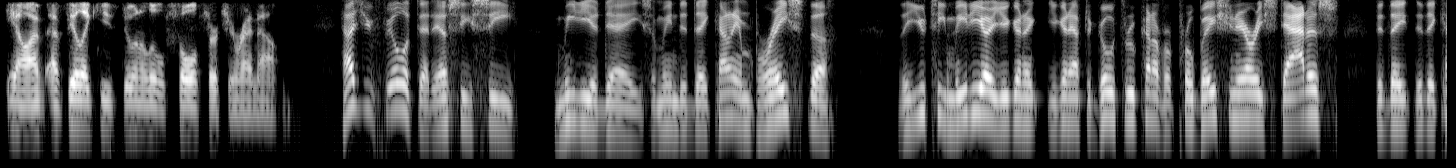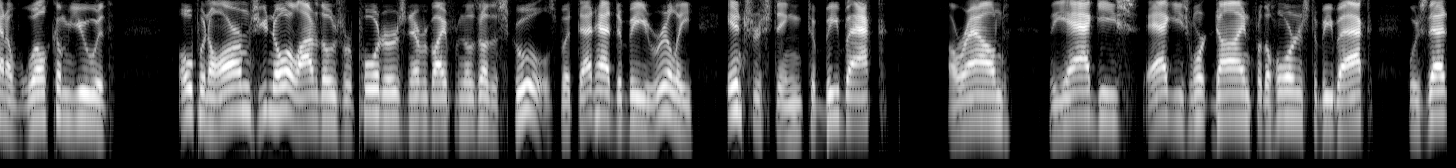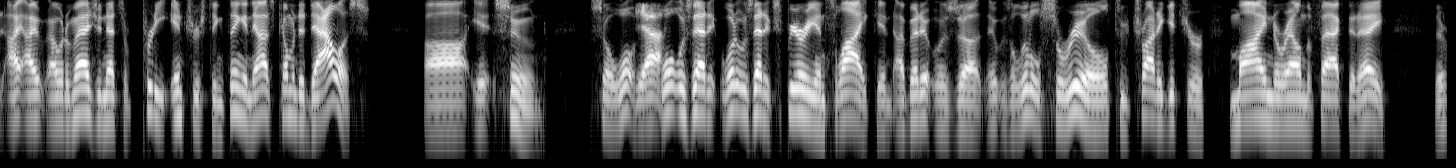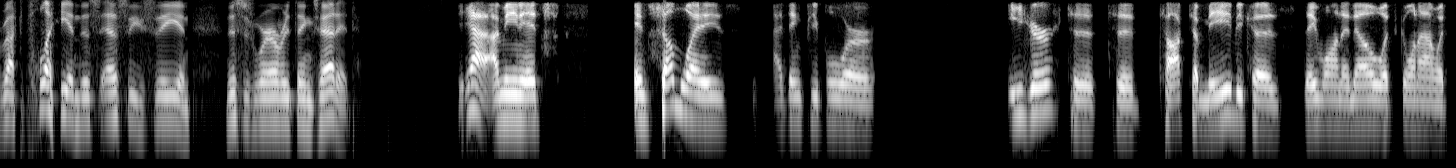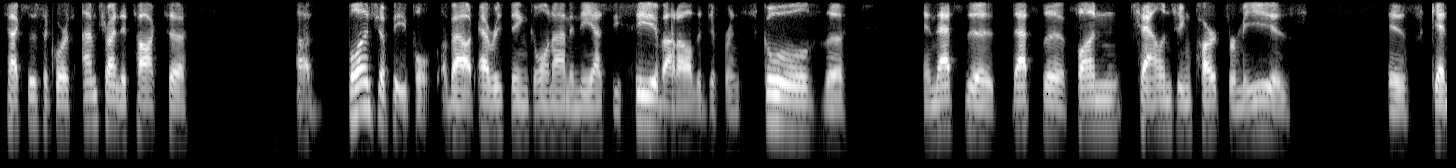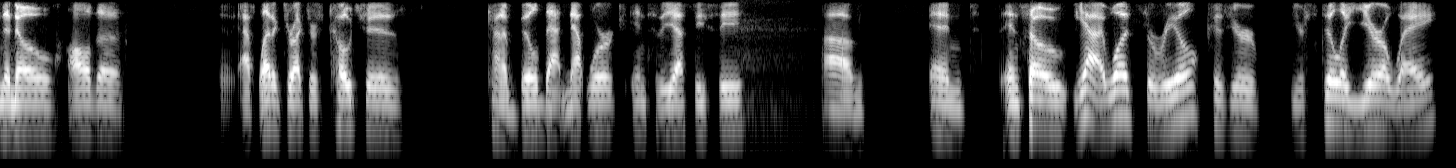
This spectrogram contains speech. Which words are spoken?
you know, I, I feel like he's doing a little soul searching right now. How did you feel at that SEC media days? I mean, did they kind of embrace the the UT media? Are you gonna you're gonna have to go through kind of a probationary status? Did they did they kind of welcome you with open arms? You know, a lot of those reporters and everybody from those other schools, but that had to be really interesting to be back around the Aggies. Aggies weren't dying for the Horns to be back was that I, I, I would imagine that's a pretty interesting thing. And now it's coming to Dallas uh, it soon. So what yeah. what was that what was that experience like? And I bet it was uh, it was a little surreal to try to get your mind around the fact that hey, they're about to play in this SEC and this is where everything's headed. Yeah, I mean it's in some ways I think people were eager to to talk to me because they want to know what's going on with Texas. Of course, I'm trying to talk to a bunch of people about everything going on in the SEC, about all the different schools, the and that's the that's the fun, challenging part for me is is getting to know all the athletic directors, coaches, kind of build that network into the SEC. Um, and and so yeah, it was surreal because you're you're still a year away,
